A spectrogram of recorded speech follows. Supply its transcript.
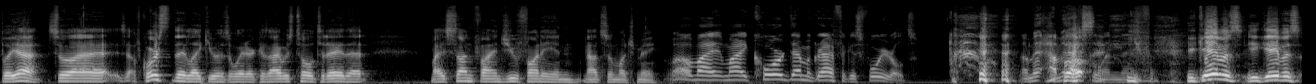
But yeah, so uh, of course they like you as a waiter because I was told today that My son finds you funny and not so much me. Well, my, my core demographic is four year olds. I'm, I'm Well, excellent. He gave us he gave us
